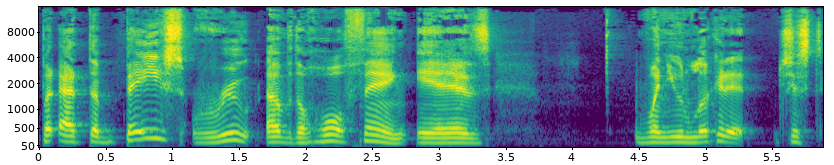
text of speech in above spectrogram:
but at the base root of the whole thing is when you look at it just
